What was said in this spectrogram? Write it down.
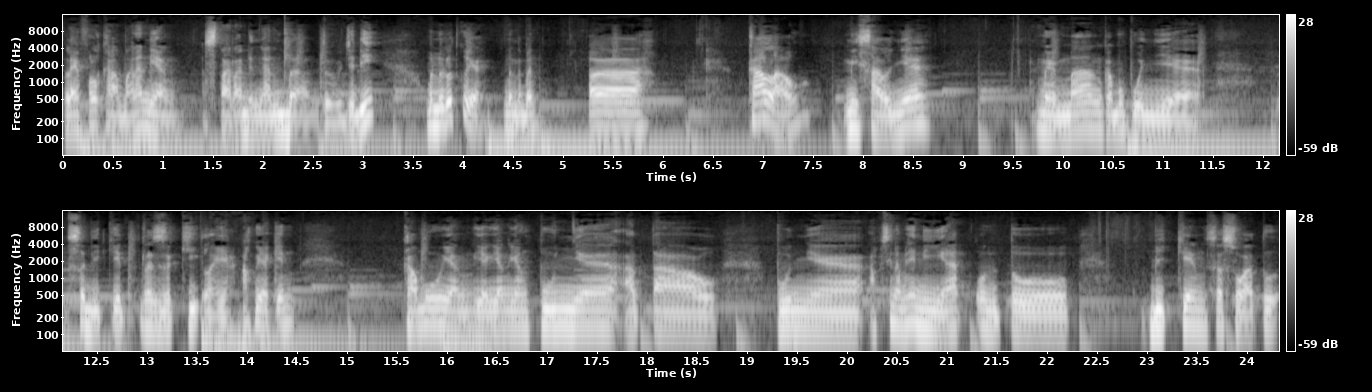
level keamanan yang setara dengan bank tuh. Jadi menurutku ya teman-teman, uh, kalau misalnya memang kamu punya sedikit rezeki lah ya, aku yakin kamu yang yang yang yang punya atau punya apa sih namanya niat untuk bikin sesuatu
